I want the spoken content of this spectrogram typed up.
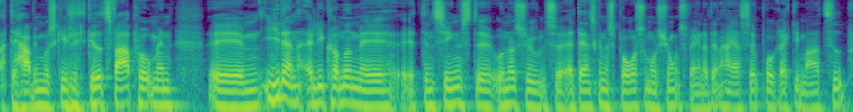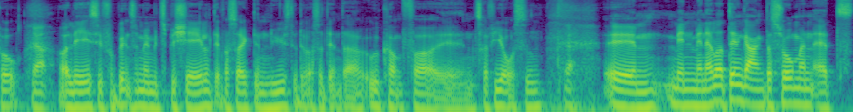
og det har vi måske lidt givet et svar på, men øh, Idan er lige kommet med øh, den seneste undersøgelse af danskernes sports- og motionsvaner. Den har jeg selv brugt rigtig meget tid på ja. at læse i forbindelse med mit speciale. Det var så ikke den nyeste, det var så den, der udkom for øh, 3-4 år siden. Ja. Øh, men, men allerede dengang, der så man, at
